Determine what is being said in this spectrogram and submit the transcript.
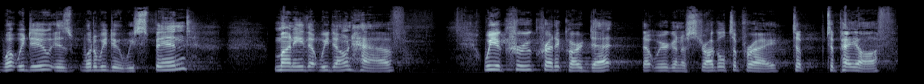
what we do is, what do we do? We spend money that we don't have. We accrue credit card debt that we're going to struggle to pray to, to pay off.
